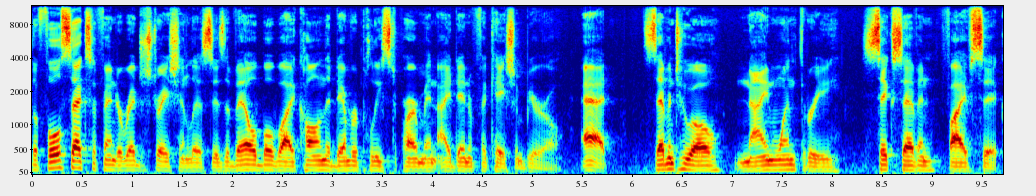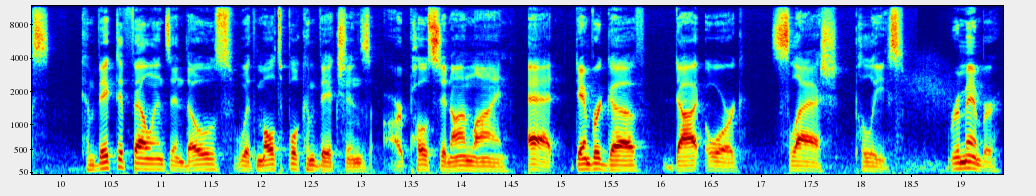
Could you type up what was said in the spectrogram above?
The full sex offender registration list is available by calling the Denver Police Department Identification Bureau at 720-913-6756. Convicted felons and those with multiple convictions are posted online at denvergov.org slash police. Remember,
